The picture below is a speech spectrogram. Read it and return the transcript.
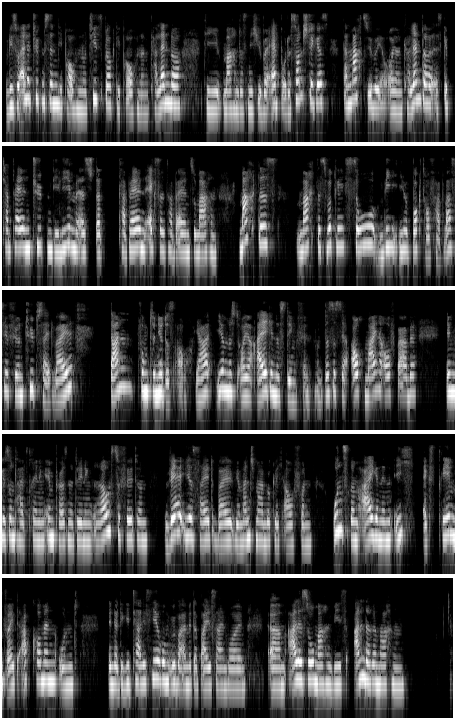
visuelle Typen sind, die brauchen einen Notizblock, die brauchen einen Kalender, die machen das nicht über App oder sonstiges, dann macht's über euren Kalender. Es gibt Tabellentypen, die lieben es, statt Tabellen, Excel-Tabellen zu machen. Macht es, macht es wirklich so, wie ihr Bock drauf habt, was ihr für ein Typ seid, weil dann funktioniert es auch. Ja, ihr müsst euer eigenes Ding finden. Und das ist ja auch meine Aufgabe im Gesundheitstraining, im Personal Training rauszufiltern, wer ihr seid, weil wir manchmal wirklich auch von unserem eigenen Ich extrem weit abkommen und in der Digitalisierung überall mit dabei sein wollen, ähm, alles so machen, wie es andere machen,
